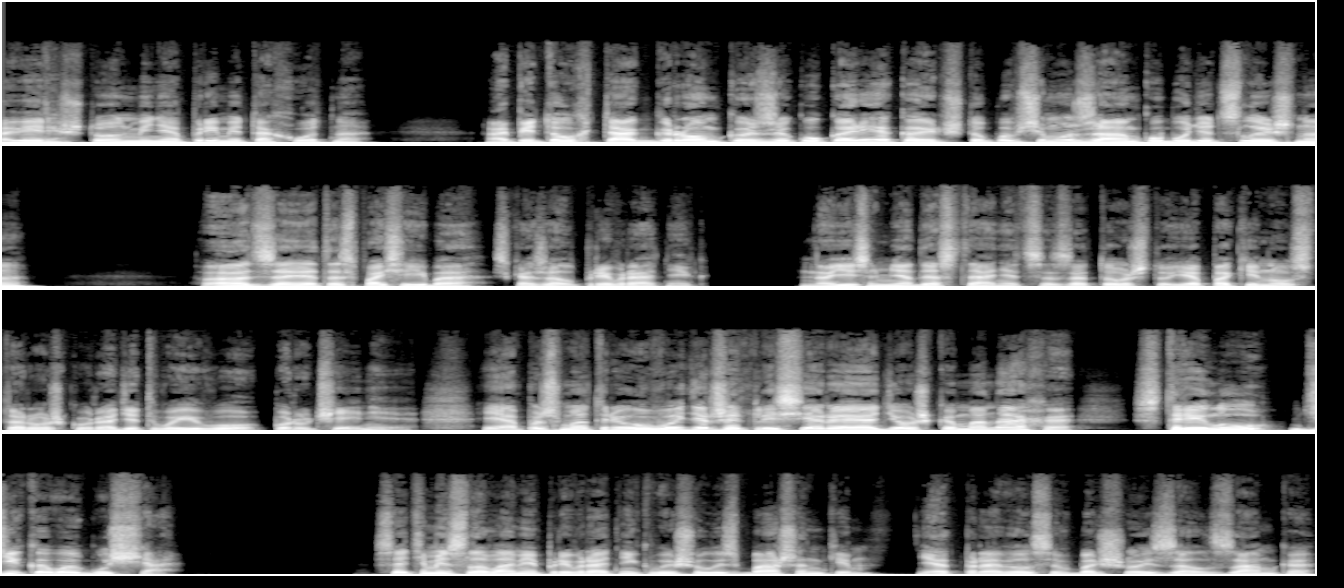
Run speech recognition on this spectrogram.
Поверь, что он меня примет охотно. А петух так громко закукарекает, что по всему замку будет слышно. — Вот за это спасибо, — сказал привратник. — Но если мне достанется за то, что я покинул сторожку ради твоего поручения, я посмотрю, выдержит ли серая одежка монаха стрелу дикого гуся. С этими словами привратник вышел из башенки и отправился в большой зал замка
